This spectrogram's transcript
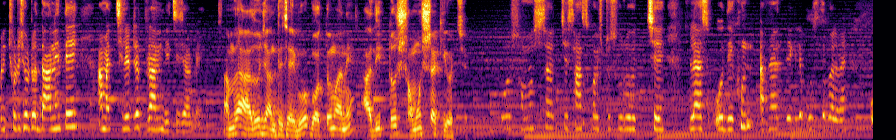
মানে ছোটো ছোটো দানেতেই আমার ছেলেটার প্রাণ বেঁচে যাবে। আমরা আরও জানতে চাইব বর্তমানে আদিত্যর সমস্যা কি হচ্ছে? ওর সমস্যা হচ্ছে শ্বাসকষ্ট শুরু হচ্ছে। প্লাস ও দেখুন আপনারা দেখলে বুঝতে পারবেন ও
